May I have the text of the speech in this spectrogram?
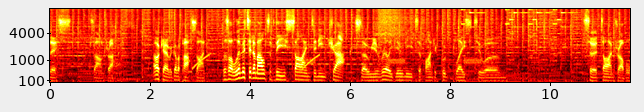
this soundtrack. Okay, we've got a pass sign. There's a limited amount of these signs in each act, so you really do need to find a good place to um to time travel,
